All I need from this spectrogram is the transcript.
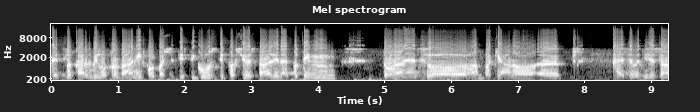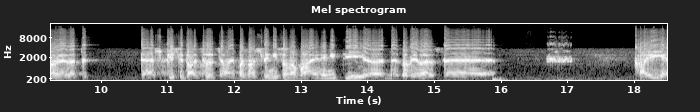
500 kart bilo prodanih, pa še tisti gosti, pa vsi ostali, da je potem to naneslo. Ampak ja, no, eh, kaj se v tisti sami, da je težki situaciji, da se oni pa znašli, niso navajeni, niti eh, ne zavedajo se, kaj je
